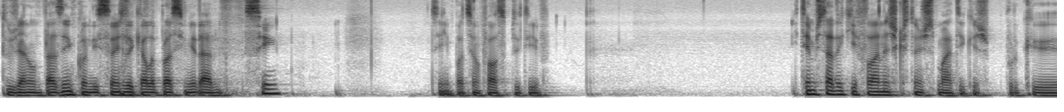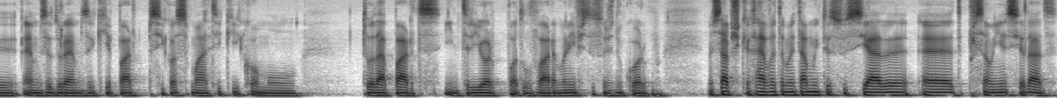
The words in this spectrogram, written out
tu já não estás em condições daquela proximidade. Sim. Sim, pode ser um falso positivo. Temos estado aqui a falar nas questões somáticas porque ambos adoramos aqui a parte psicossomática e como toda a parte interior pode levar a manifestações no corpo. Mas sabes que a raiva também está muito associada a depressão e ansiedade.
